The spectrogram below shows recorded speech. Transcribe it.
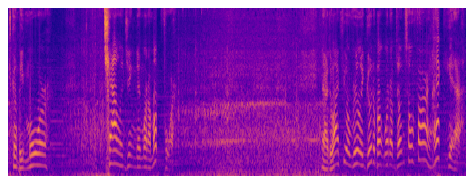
is going to be more challenging than what I'm up for. Now, do I feel really good about what I've done so far? Heck yeah.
